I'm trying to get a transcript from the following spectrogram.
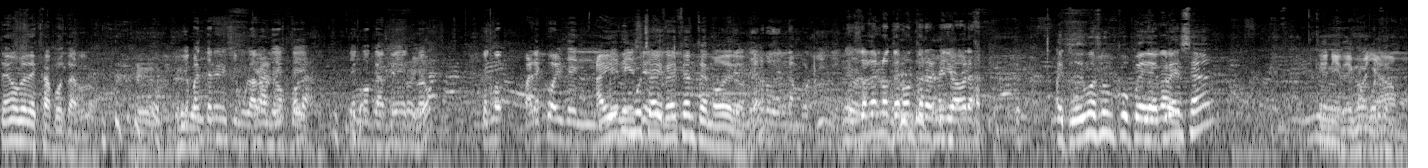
tengo que descapotarlo. Yo para entrar en el simulador de este, tengo que hacer. Tengo, parezco el del. Ahí hay mucha diferencia entre modelos. El negro del Lamborghini. Entonces no te monto en el mío ahora. Ahí tuvimos un coupé de prensa que ni de coña, vamos.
